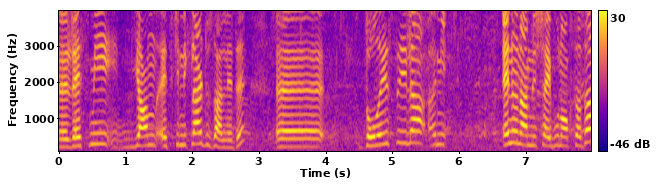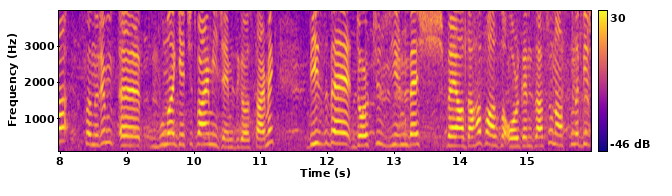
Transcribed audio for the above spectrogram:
e, resmi yan etkinlikler düzenledi. E, dolayısıyla hani en önemli şey bu noktada sanırım e, buna geçit vermeyeceğimizi göstermek. Biz ve 425 veya daha fazla organizasyon aslında bir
